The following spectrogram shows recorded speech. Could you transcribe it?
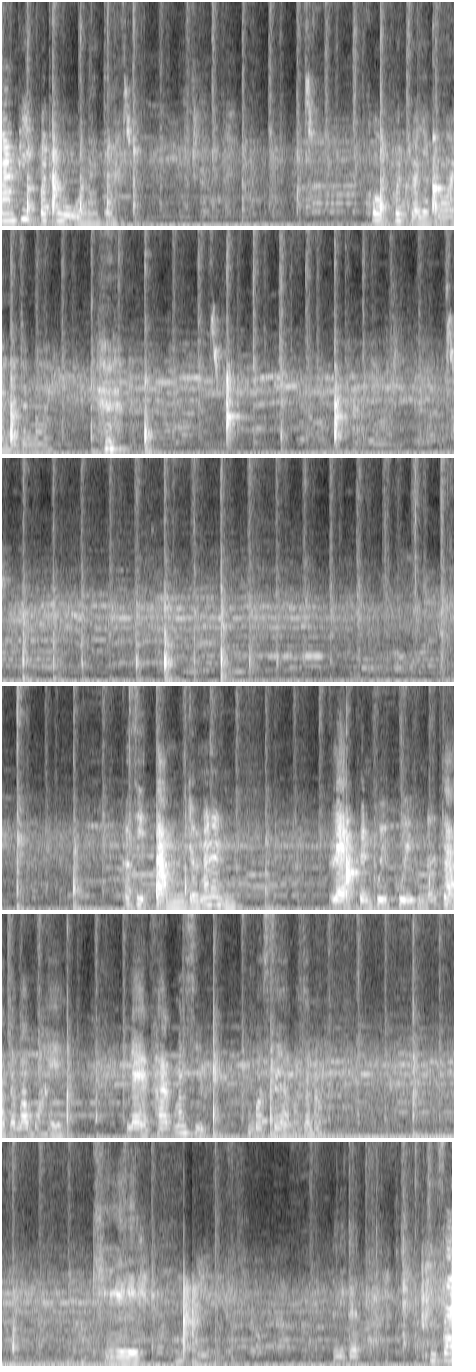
น้ำพริกปลาทูนะจ้ะโคกเพิ่นก็อยากน้อยนะจังน้อย สิต่ำจนมันนั่นแหลกเป็นพุยๆคุณเด้อจ้าแต่ว่าบ่ให้แหลกคักมันสิบ่แซ่บเนะจ้ะเนาะโอเคอันนี้ก็สิใส่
